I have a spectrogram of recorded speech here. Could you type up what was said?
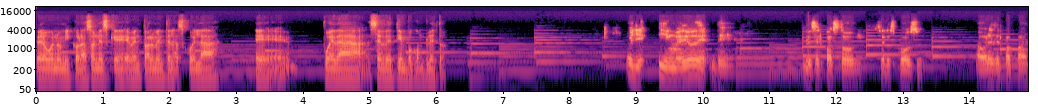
pero bueno, mi corazón es que eventualmente la escuela eh, pueda ser de tiempo completo. Oye, y en medio de, de, ser pastor, ser esposo, ahora ser papá,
